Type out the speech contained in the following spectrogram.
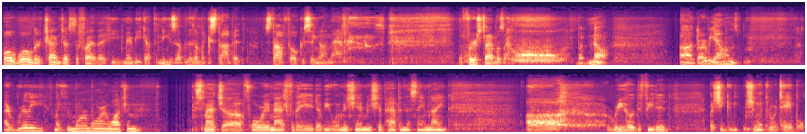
Oh well, they're trying to justify that he maybe he got the knees up, and then I'm like, stop it, stop focusing on that. the first time I was like, Whew. but no, uh, Darby Allin's. I really like the more and more I watch them. This match, a uh, four way match for the AEW Women's Championship, happened the same night. Uh, Riho defeated, but she she went through a table.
